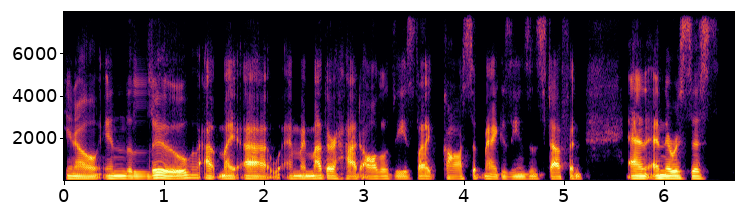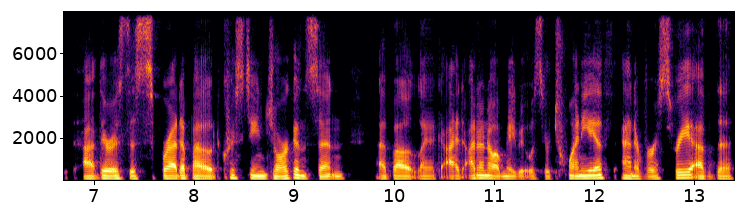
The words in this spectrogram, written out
you know, in the loo at my, uh, and my mother had all of these like gossip magazines and stuff. And, and, and there was this, uh, there was this spread about Christine Jorgensen about like, I, I don't know, maybe it was her 20th anniversary of the,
